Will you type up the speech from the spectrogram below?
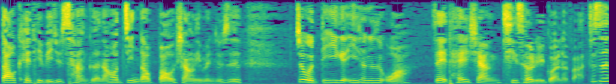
到 KTV 去唱歌，然后进到包厢里面，就是，就我第一个印象就是，哇，这也太像汽车旅馆了吧！就是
